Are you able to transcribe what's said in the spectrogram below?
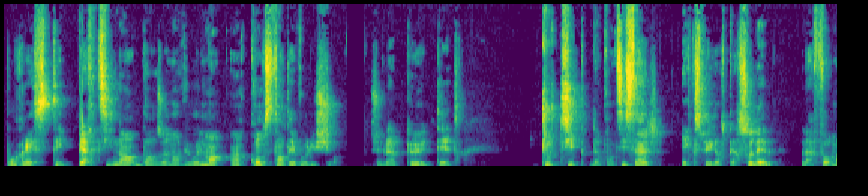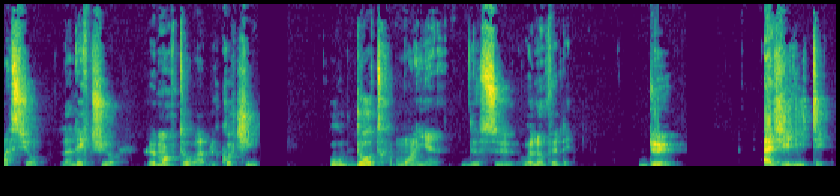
pour rester pertinents dans un environnement en constante évolution. Cela peut être tout type d'apprentissage, expérience personnelle, la formation, la lecture, le mentorat, le coaching ou d'autres moyens de se renouveler. 2. Agilité.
